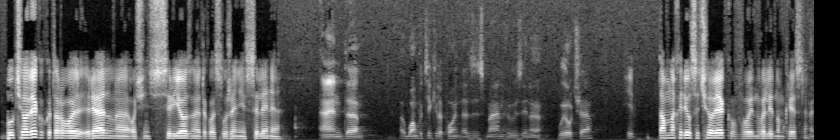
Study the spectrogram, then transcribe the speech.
был человек, у которого реально очень серьезное такое служение исцеления. Um, wheelchair, Там находился человек в инвалидном кресле. uh.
